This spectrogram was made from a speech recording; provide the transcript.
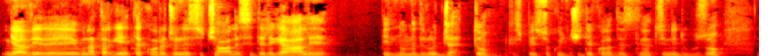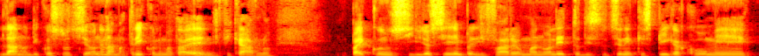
Deve avere una targhetta con ragione sociale, sede legale, il nome dell'oggetto, che spesso coincide con la destinazione d'uso, l'anno di costruzione la matricola, in modo tale da identificarlo. Poi consiglio sempre di fare un manualetto di istruzioni che spiega come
